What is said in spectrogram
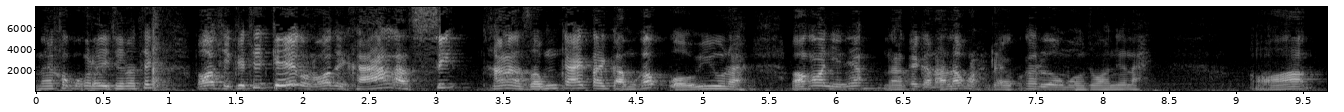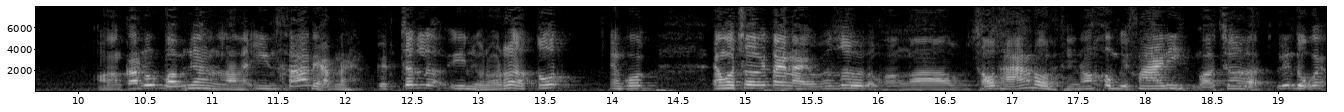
Này không có cái đây chơi rất thích. Đó thì cái thiết kế của nó thì khá là xịn khá là giống cái tay cầm gốc của Wii U này. Đó các bạn nhìn nhé là cái cả đá lốc này đều có cái đường màu tròn như này. Đó, đó các nút bấm nhá là nó in khá đẹp này. Cái chất lượng in của nó rất là tốt. Em có em có chơi cái tay này nó rơi được khoảng ờ, uh, 6 tháng rồi thì nó không bị phai đi và chơi là liên tục ấy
